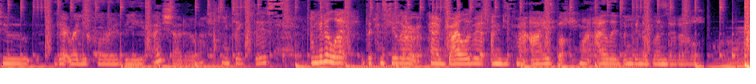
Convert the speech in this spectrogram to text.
to get ready for the eyeshadow. I'm gonna take this. I'm gonna let the concealer kind of dry a little bit underneath my eyes, but my eyelids, I'm gonna blend that out.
